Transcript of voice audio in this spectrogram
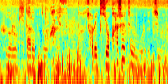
그걸로 기다려보도록 하겠습니다. 저를 기억하실지는 모르겠지만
